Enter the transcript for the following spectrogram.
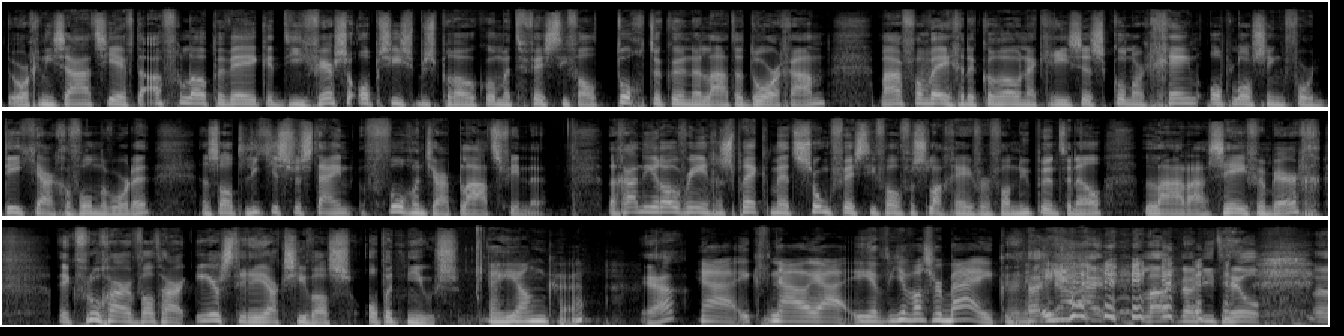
De organisatie heeft de afgelopen weken diverse opties besproken om het festival toch te kunnen laten doorgaan. Maar vanwege de coronacrisis kon er geen oplossing voor dit jaar gevonden worden en zal het Liedjesfestijn volgend jaar plaatsvinden. We gaan hierover in gesprek met Songfestivalverslaggever van nu.nl, Lara Zevenberg. Ik vroeg haar wat haar eerste reactie was op het nieuws. Ja. Ja? Ja, ik, nou ja, je, je was erbij. Ja, ja, laat ik nou niet heel. Uh,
